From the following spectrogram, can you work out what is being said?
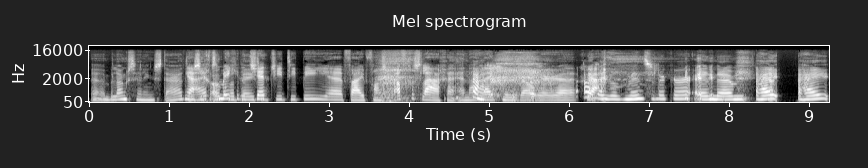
eh, belangstelling staat. Ja, hij heeft zich een ook beetje de. ChatGTP-vibe van zich afgeslagen. En hij lijkt nu wel weer... eh, Hij ja. lijkt wat menselijker. En ehm, hij, hij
